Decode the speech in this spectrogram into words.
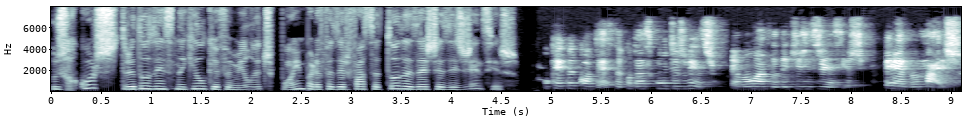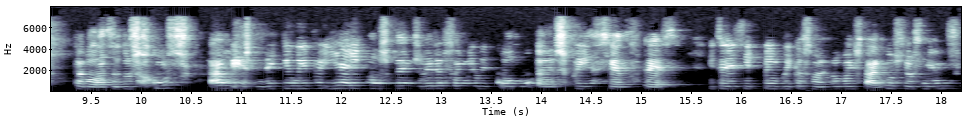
Os recursos traduzem-se naquilo que a família dispõe para fazer face a todas estas exigências. O que é que acontece? Acontece que muitas vezes a balança das exigências pesa mais a balança dos recursos, há este desequilíbrio e é aí que nós podemos ver a família como a experienciando stress e ter tipo de implicações no bem-estar dos seus membros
